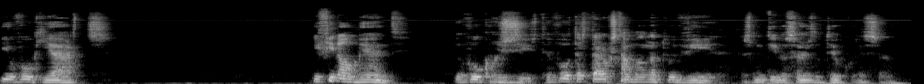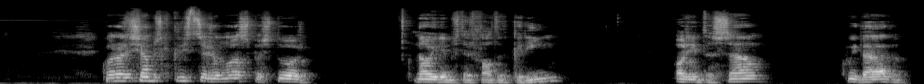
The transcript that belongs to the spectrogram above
Eu vou guiar-te. E finalmente, eu vou corrigir-te. Eu vou tratar o que está mal na tua vida, as motivações do teu coração. Quando nós deixamos que Cristo seja o nosso pastor, não iremos ter falta de carinho, orientação, cuidado.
